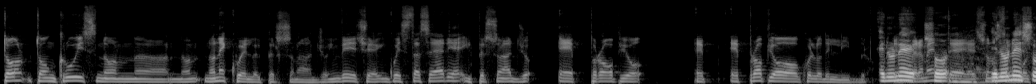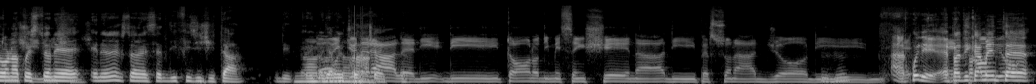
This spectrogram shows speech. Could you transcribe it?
Tom, Tom Cruise non, non- non è quello il personaggio. Invece in questa serie il personaggio è proprio... È, è proprio quello del libro. E non è, so- e non è solo una questione, e non è questione di fisicità. Di, No, No, vediamo in generale di, di tono, di messa in scena, di personaggio, di... Ah, quindi è, praticamente. proprio-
